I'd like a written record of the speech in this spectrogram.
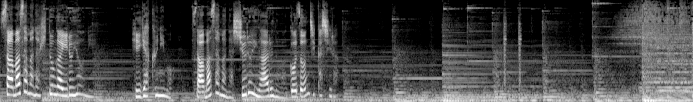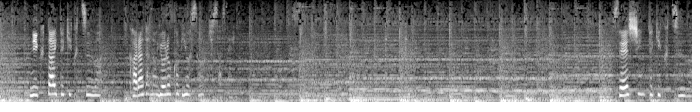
さまざまな人がいるように飛脚にもさまざまな種類があるのはご存知かしら。肉体的苦痛は体の喜びを想起させる。精神的苦痛は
